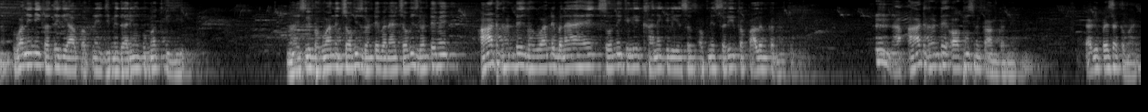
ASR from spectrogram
भगवान ही नहीं कहते कि आप अपने जिम्मेदारियों को मत कीजिए। ना इसलिए भगवान ने 24 घंटे बनाए। 24 घंटे में आठ घंटे भगवान ने बनाया है, सोने के लिए, खाने के लिए सब अपने शरीर का पालन करने के लिए। आठ घंटे ऑफ़िस में काम करने के लिए, ताकि पैसा कमाए।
